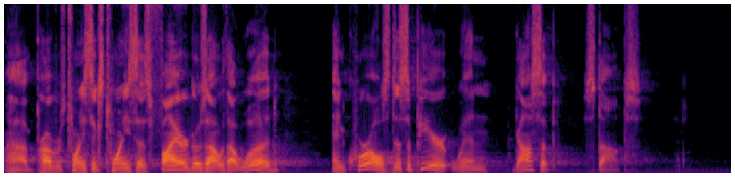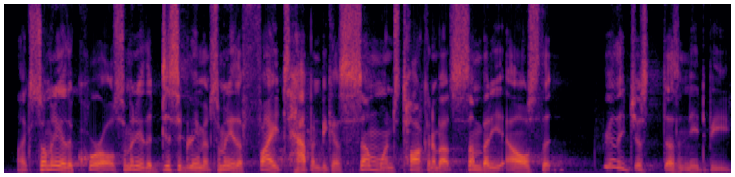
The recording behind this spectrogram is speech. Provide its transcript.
Uh, Proverbs 26 20 says, Fire goes out without wood, and quarrels disappear when gossip stops. Like so many of the quarrels, so many of the disagreements, so many of the fights happen because someone's talking about somebody else that really just doesn't need to be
